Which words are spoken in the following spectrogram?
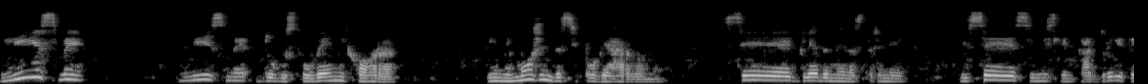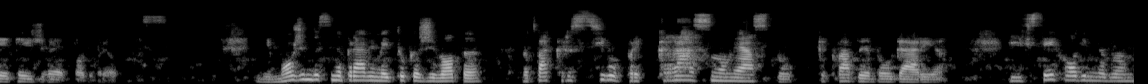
Ние сме, ние сме благословени хора и не можем да си повярваме. Все гледаме настрани и все си мислим как другите и тъй живеят по-добре от нас. Не можем да си направим и тук живота на това красиво, прекрасно място, каквато е България. И все ходим навън.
